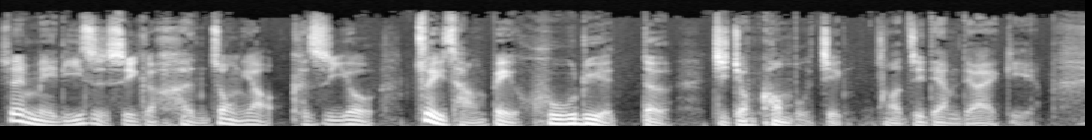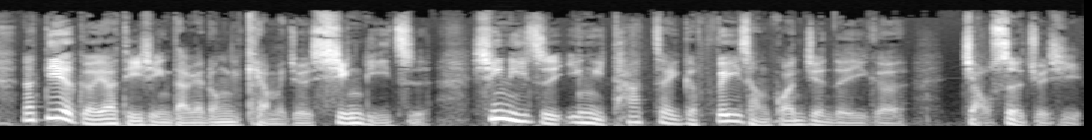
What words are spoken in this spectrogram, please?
所以镁离子是一个很重要，可是又最常被忽略的几种矿物质。好，这点我们要记。那第二个要提醒大家容易看的就是锌离子。锌离子因为它在一个非常关键的一个角色，就是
